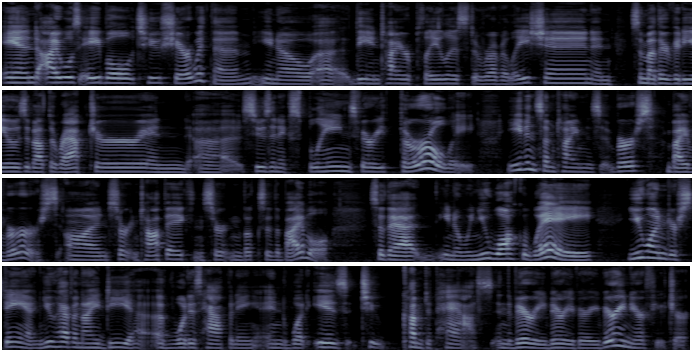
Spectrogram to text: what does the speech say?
and I was able to share with them, you know, uh, the entire playlist of Revelation and some other videos about the rapture. And uh, Susan explains very thoroughly even sometimes verse by verse on certain topics and certain books of the Bible so that, you know, when you walk away, you understand, you have an idea of what is happening and what is to come to pass in the very, very, very, very near future.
